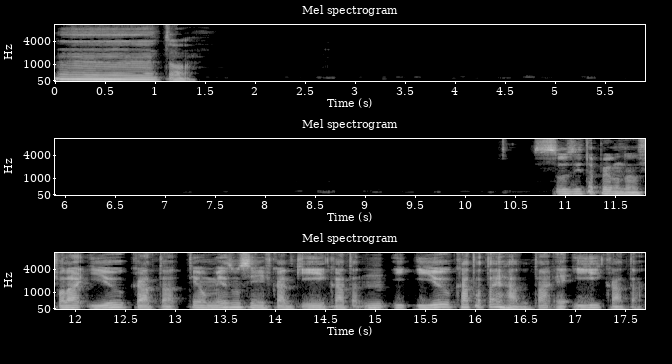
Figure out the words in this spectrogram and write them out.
Hum, tô. Suzy está perguntando, falar yukata tem o mesmo significado que ikata? Yukata tá errado, tá? É ikata,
